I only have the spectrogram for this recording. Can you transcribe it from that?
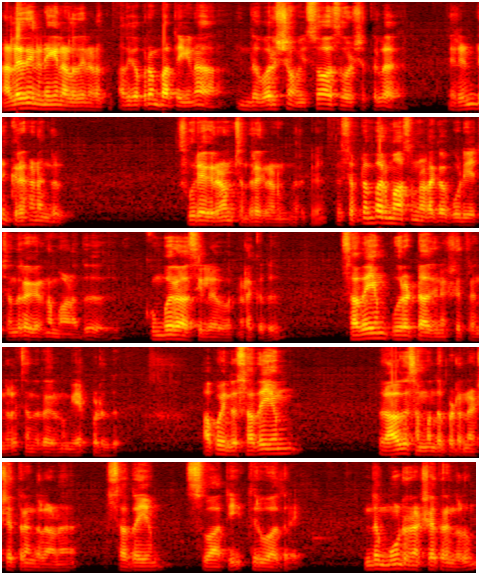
நல்லதே நினைங்க நல்லதே நடக்கும். அதுக்கப்புறம் பார்த்தீங்கன்னா இந்த வருஷம் விசுவாச வருஷத்தில் ரெண்டு கிரகணங்கள். சூரிய கிரகணம் சந்திர கிரகணம் இருக்குது இந்த செப்டம்பர் மாதம் நடக்கக்கூடிய சந்திர கிரகணமானது கும்பராசியில் நடக்குது. சதயம் பூரட்டாதி நட்சத்திரங்களில் சந்திர கிரகணம் ஏற்படுது. அப்போ இந்த சதயம் ராகு சம்பந்தப்பட்ட நட்சத்திரங்களான சதயம் சுவாதி திருவாதிரை. இந்த மூன்று நட்சத்திரங்களும்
